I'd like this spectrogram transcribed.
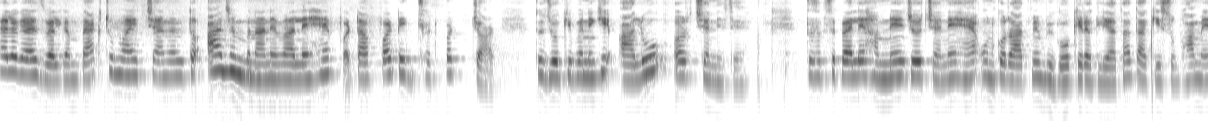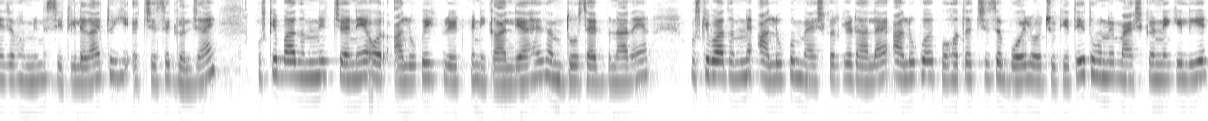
Hello guys, welcome back to my channel. तो आज हम बनाने वाले हैं फटाफट एक झटपट चाट तो जो कि बनेगी आलू और चने से। तो सबसे पहले हमने जो चने हैं, उनको रात में भिगो के रख लिया था, ताकि सुबह में जब हमने सीटी लगाए तो ये अच्छे से गल जाएँ। उसके बाद हमने चने और आलू को एक प्लेट पे निकाल लिया है, हम दो सेट बना रहे हैं। उसके बाद हमने आलू को मैश करके डाला है। आलू को बहुत अच्छे से बॉयल हो चुके थे तो उन्हें मैश करने के लिए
